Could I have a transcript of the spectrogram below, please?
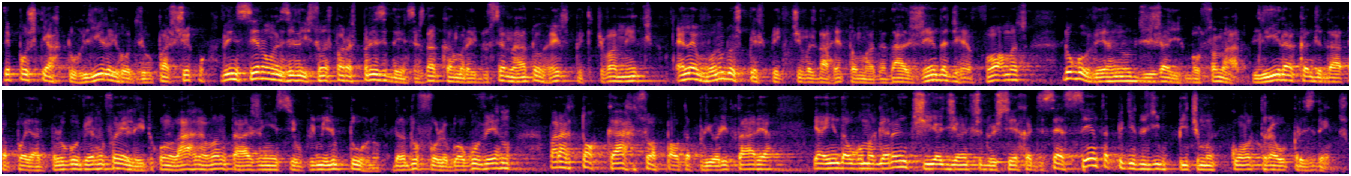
depois que Arthur Lira e Rodrigo Pacheco venceram as eleições para as presidências da Câmara e do Senado, respectivamente, elevando as perspectivas da retomada da agenda de reformas do governo de Jair Bolsonaro. Lira, candidato apoiado pelo governo, foi eleito com larga vantagem em seu primeiro turno, dando fôlego ao governo para tocar sua pauta prioritária e ainda alguma garantia diante dos cerca de 60 pedidos de impeachment contra o presidente.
